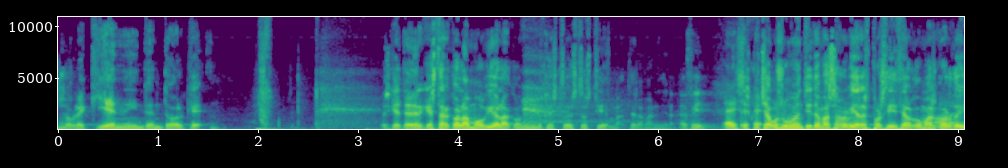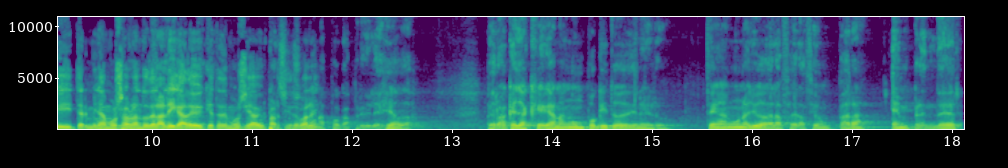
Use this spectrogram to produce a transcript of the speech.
sobre quién intentó el qué. Es que tener que estar con la moviola con un gesto de estos tiene de la manera. En fin, Es- escuchamos un momentito más a Rubiales por si dice algo más gordo y terminamos hablando de la liga de hoy que tenemos ya hoy partido, Son ¿vale? unas pocas privilegiadas. Pero aquellas que ganan un poquito de dinero tengan una ayuda de la federación para emprender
